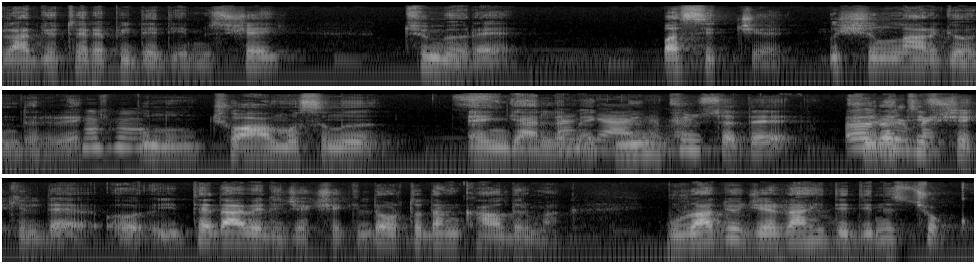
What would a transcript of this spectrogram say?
Radyoterapi dediğimiz şey tümöre basitçe ışınlar göndererek bunun çoğalmasını engellemek, Engellemek. mümkünse de küratif Öldürmek. şekilde o, tedavi edecek şekilde ortadan kaldırmak. Bu radyo cerrahi dediğiniz çok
